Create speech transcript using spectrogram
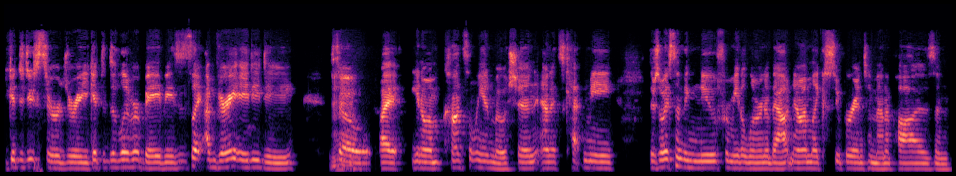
You get to do surgery, you get to deliver babies. It's like I'm very ADD. So mm-hmm. I, you know, I'm constantly in motion and it's kept me, there's always something new for me to learn about. Now I'm like super into menopause and,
